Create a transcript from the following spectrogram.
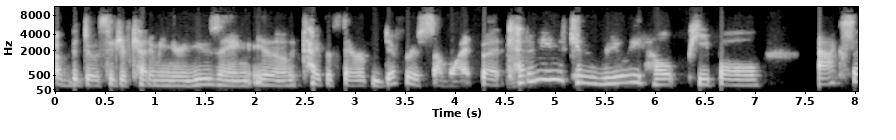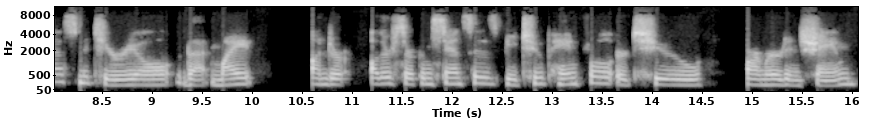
of the dosage of ketamine you're using, you know, the type of therapy differs somewhat, but ketamine can really help people access material that might, under other circumstances, be too painful or too armored in shame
